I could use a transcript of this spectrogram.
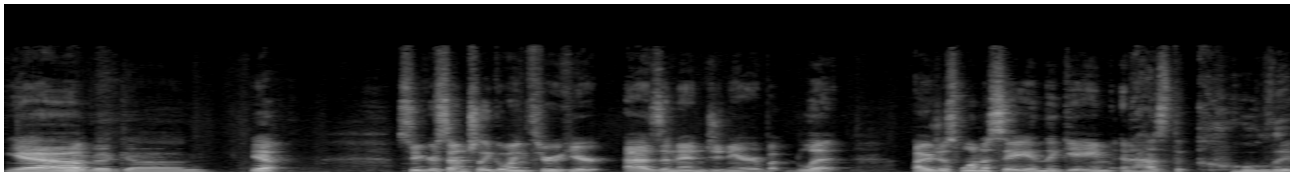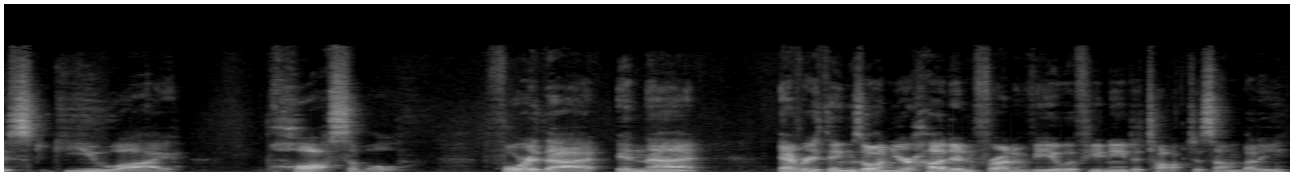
Yeah, Rivet gun. Yep. So you're essentially going through here as an engineer, but let I just want to say in the game it has the coolest UI possible for that in that everything's on your HUD in front of you if you need to talk to somebody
